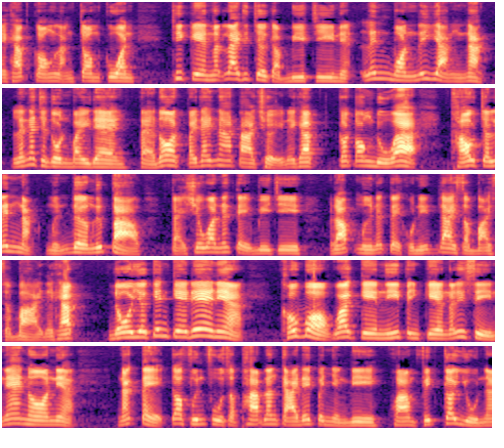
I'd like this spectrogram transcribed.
นะครับกองหลังจอมกวนที่เกมนัดแรกที่เจอกับ BG เนี่ยเล่นบอลได้อย่างหนัก และน่าจะโดนใบแดง แต่รอดไปได้หน้าตาเฉยนะครับ ก็ต้องดูว่าเขาจะเล่นหนักเหมือนเดิมหรือเปล่า แต่เชื่อว่านักเตะ BG รับมือนักเตะคนนี้ได้สบายๆนะครับ โดยเยอร์เกนเกเด้เนี่ยเขาบอกว่าเกมนี้เป็นเกมนัดที่ 4 แน่นอนเนี่ยนักเตะก็ฟื้นฟูสภาพร่างกายได้เป็นอย่างดี ความฟิตก็อยู่ใน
